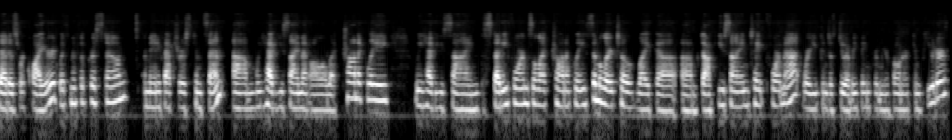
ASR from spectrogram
that is required with mifepristone, a manufacturer's consent. Um, we have you sign that all electronically. We have you sign the study forms electronically, similar to like a um, DocuSign type format where you can just do everything from your phone or computer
